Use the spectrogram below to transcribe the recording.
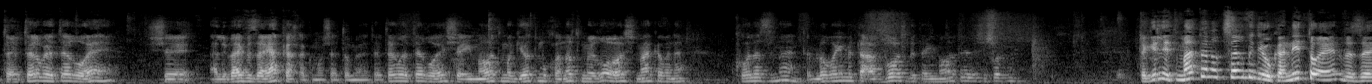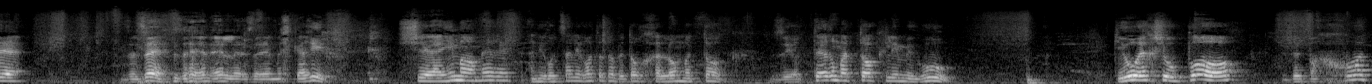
אתה יותר ויותר רואה שהלוואי וזה היה ככה, כמו שאת אומרת, אתה יותר ויותר רואה שהאימהות מגיעות מוכנות מראש, מה הכוונה? כל הזמן. אתם לא רואים את האבות ואת האימהות האלה שכל הזמן... תגיד לי, את מה אתה נוצר בדיוק? אני טוען, וזה... זה זה, זה, זה, זה מחקרי, שהאימא אומרת, אני רוצה לראות אותו בתור חלום מתוק. זה יותר מתוק לי מהוא. כי הוא איכשהו פה, זה פחות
